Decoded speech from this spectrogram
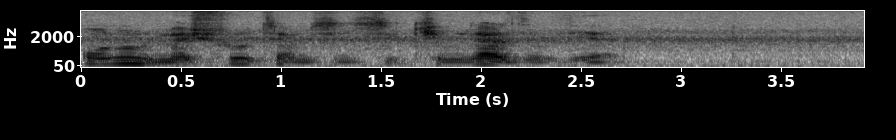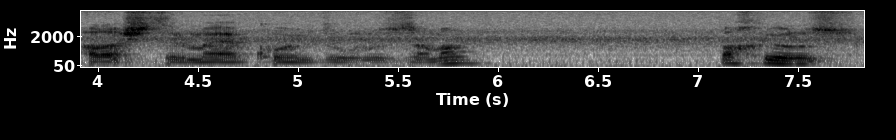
onun meşru temsilcisi kimlerdir diye araştırmaya koyduğumuz zaman bakıyoruz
